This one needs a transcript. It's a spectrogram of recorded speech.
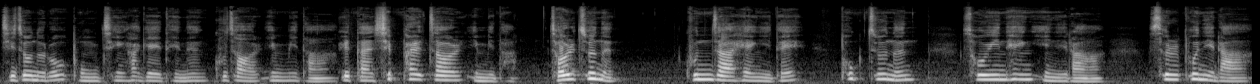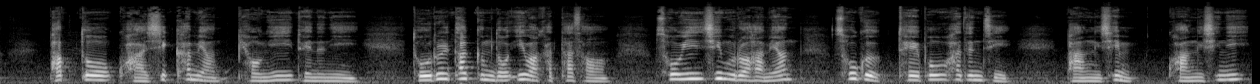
지존으로 봉칭하게 되는 구절입니다. 일단 18절입니다. 절주는 군자행이 되 폭주는 소인행이니라 술뿐이라 밥도 과식하면 병이 되느니 돌을 닦음도 이와 같아서 소인심으로 하면 소극 퇴보하든지 방심 광신이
